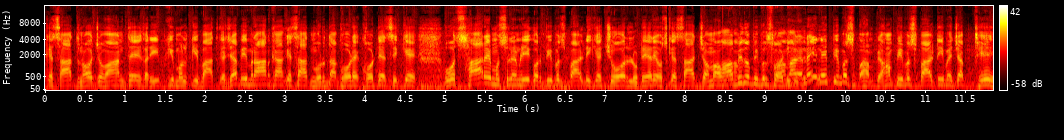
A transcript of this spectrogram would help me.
کے ساتھ نوجوان تھے غریب کی ملک کی بات کر جب عمران خان کے ساتھ مردہ گھوڑے کھوٹے سکے وہ سارے مسلم لیگ اور پیپلز پارٹی کے چور لٹیرے اس کے ساتھ جمع ہوا۔ بھی تو پیپلز پارٹی۔ نہیں نہیں پیپلز ہم پیپلز پارٹی میں جب تھے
